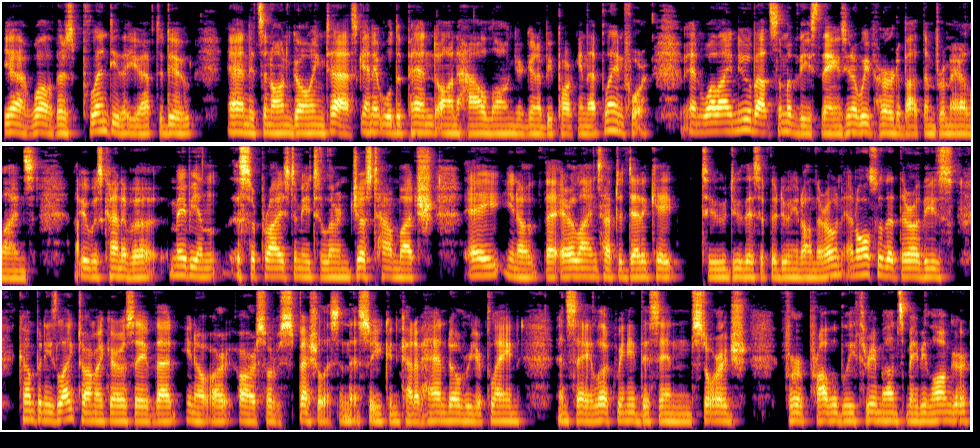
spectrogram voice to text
Yeah, well, there's plenty that you have to do, and it's an ongoing task, and it will depend on how long you're going to be parking that plane for. And while I knew about some of these things, you know, we've heard about them from airlines, it was kind of a maybe a surprise to me to learn just how much a you know the airlines have to dedicate to do this if they're doing it on their own, and also that there are these companies like Tarmac Aerosave that you know are are sort of specialists in this. So you can kind of hand over your plane and say, "Look, we need this in storage for probably three months, maybe longer,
